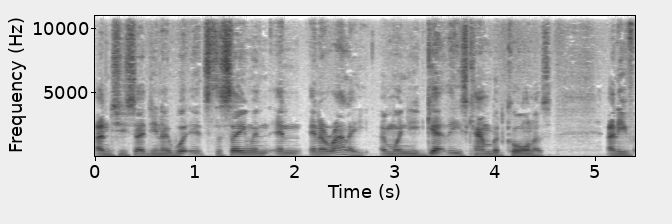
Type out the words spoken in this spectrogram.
And she said, you know, it's the same in, in, in a rally. And when you get these cambered corners and you've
